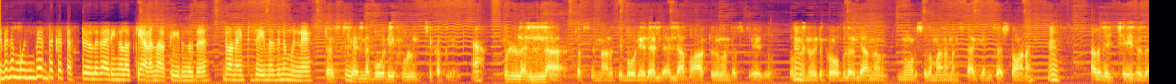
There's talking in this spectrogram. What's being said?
ഇതിന് മുൻപ് എന്തൊക്കെ ടെസ്റ്റുകൾ കാര്യങ്ങളൊക്കെയാണ് നടത്തിയിരുന്നത്? ഡൊണേറ്റ് ചെയ്യുന്നതിന് മുന്നേ. ടെസ്റ്റ് എല്ലാ ബോഡി ഫുൾ ചെക്കപ്പ് ചെയ്തു. ഫുൾ എല്ലാ ടെസ്റ്റും നടത്തി. ബോഡിയുടെ എല്ലാ പാർട്ടുകളും ടെസ്റ്റ് ചെയ്തു. ഒന്നിനും ഒരു പ്രോബ്ലം ഇല്ലാന്ന് നൂറ് ശതമാനം മനസ്സിലാക്കിയതിന് ശേഷമാണ്. അവർ ചെയ്തത്.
